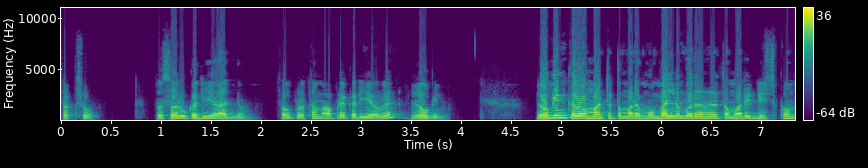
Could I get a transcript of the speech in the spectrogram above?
શકશો. તો શરૂ કરીએ આજનું. સૌ પ્રથમ આપણે કરીએ હવે લોગિન લોગિન કરવા માટે તમારે મોબાઈલ નંબર અને તમારી ડિસ્કોમ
